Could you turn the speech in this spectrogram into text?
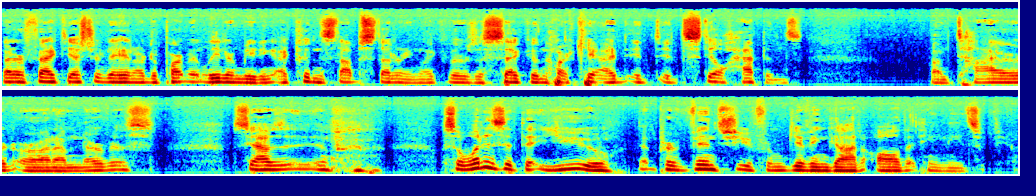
Matter of fact, yesterday in our department leader meeting, I couldn't stop stuttering. Like there was a second, or I it, it still happens. I'm tired or I'm nervous. See, I was. So, what is it that you that prevents you from giving God all that He needs of you?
